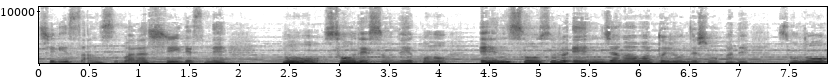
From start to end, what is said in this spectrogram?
チリさん素晴らしいですね。もうそうですよね。この演奏する演者側というんでしょうかね。その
